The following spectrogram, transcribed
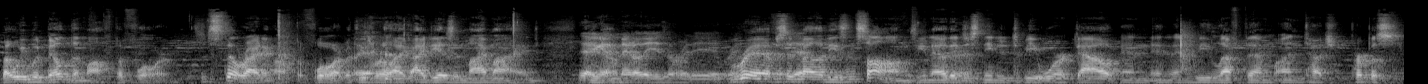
but we would build them off the floor. Still writing off the floor, but these were like ideas in my mind. Yeah, you know, get melodies already. riffs and yeah. melodies and songs. You know, they just needed to be worked out, and, and, and we left them untouched, purpose,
